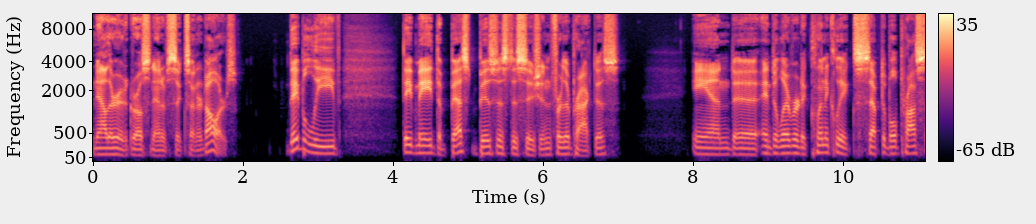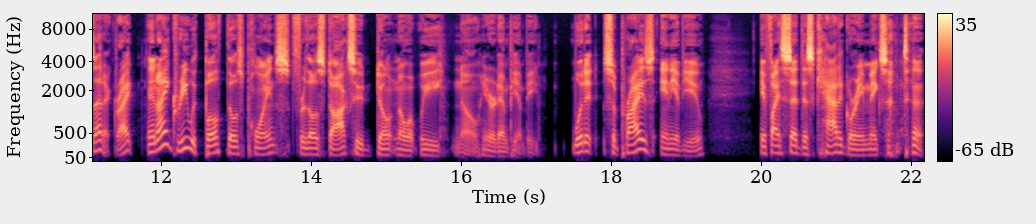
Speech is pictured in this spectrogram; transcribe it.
Now they're at a gross net of $600. They believe they've made the best business decision for their practice and uh, and delivered a clinically acceptable prosthetic, right? And I agree with both those points for those docs who don't know what we know here at MPMB. Would it surprise any of you if I said this category makes up the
